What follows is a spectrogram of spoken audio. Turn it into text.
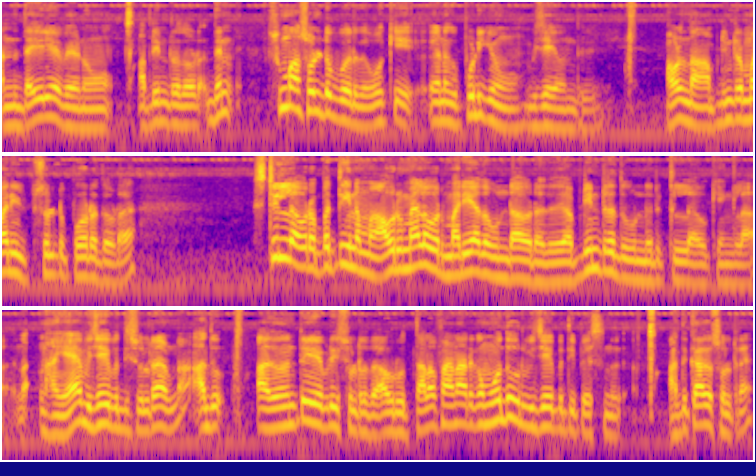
அந்த தைரியம் வேணும் அப்படின்றதோட தென் சும்மா சொல்லிட்டு போகிறது ஓகே எனக்கு பிடிக்கும் விஜய் வந்து அவ்வளோதான் அப்படின்ற மாதிரி சொல்லிட்டு போகிறதோட ஸ்டில் அவரை பற்றி நம்ம அவர் மேலே ஒரு மரியாதை உண்டாகிறது அப்படின்றது ஒன்று இருக்குல்ல ஓகேங்களா நான் நான் ஏன் விஜய் பற்றி சொல்கிறேன் அப்படின்னா அது அது வந்துட்டு எப்படி சொல்கிறது அவர் தலை ஃபேனாக இருக்கும் போது ஒரு விஜய் பற்றி பேசுனது. அதுக்காக சொல்கிறேன்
